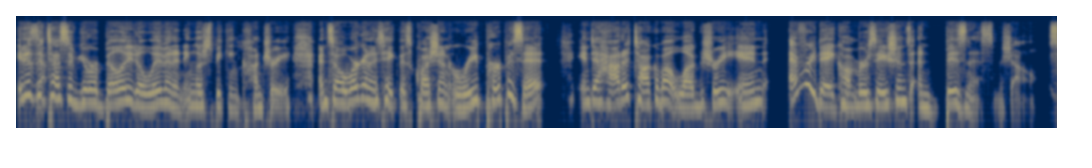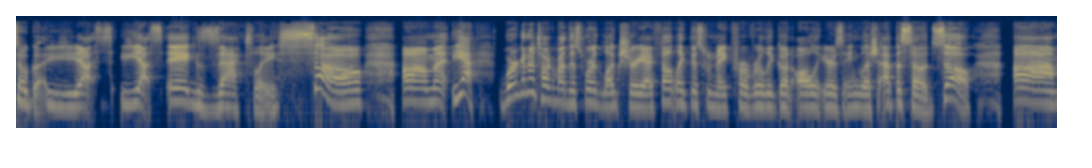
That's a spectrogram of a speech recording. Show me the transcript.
It is Yeah. a test of your ability to live in an English speaking country. And so we're going to take this question, repurpose it into how to talk about luxury in everyday conversations and business, Michelle. So good. Yes, yes, exactly. So, um, yeah, we're going to talk about this word luxury. I felt like this would make for a really good all ears English episode. So, um,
